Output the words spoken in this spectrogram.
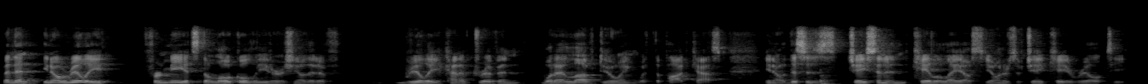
But then, you know, really for me, it's the local leaders, you know, that have really kind of driven what I love doing with the podcast. You know, this is Jason and Kayla Leos, the owners of JK Realty.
